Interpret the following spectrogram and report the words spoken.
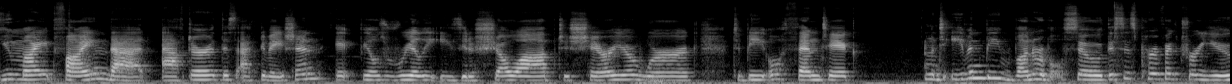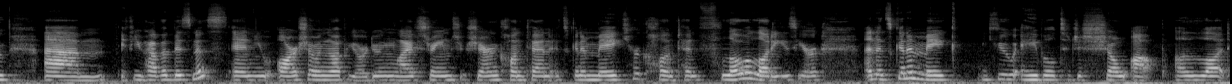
you might find that after this activation, it feels really easy to show up, to share your work, to be authentic, and to even be vulnerable. So, this is perfect for you um, if you have a business and you are showing up, you are doing live streams, you're sharing content. It's to make your content flow a lot easier and it's to make you able to just show up a lot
